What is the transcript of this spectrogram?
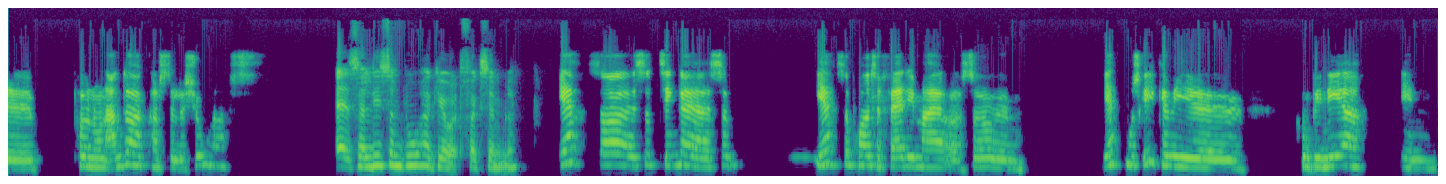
øh, på nogle andre konstellationer. Altså ligesom du har gjort for eksempel? Ja, så, så tænker jeg, så, ja, så prøv at tage fat i mig, og så, øh, ja, måske kan vi øh, kombinere en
